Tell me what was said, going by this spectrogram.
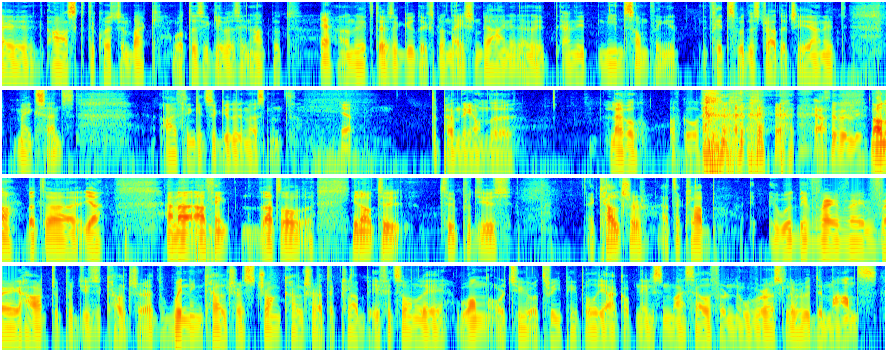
I ask the question back. What does it give us in output? Yeah. And if there's a good explanation behind it, and it and it means something, it fits with the strategy, and it makes sense. I think it's a good investment. Yeah. Depending on the level. Of course. Yeah. Selvfølgelig. No, no, but uh, yeah, and I, I think that's all. You know, to to produce a culture at a club, it would be very, very, very hard to produce a culture, a winning culture, a strong culture at a club if it's only one or two or three people, Jacob Nielsen, myself, and Uwe Rösler, who demands,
